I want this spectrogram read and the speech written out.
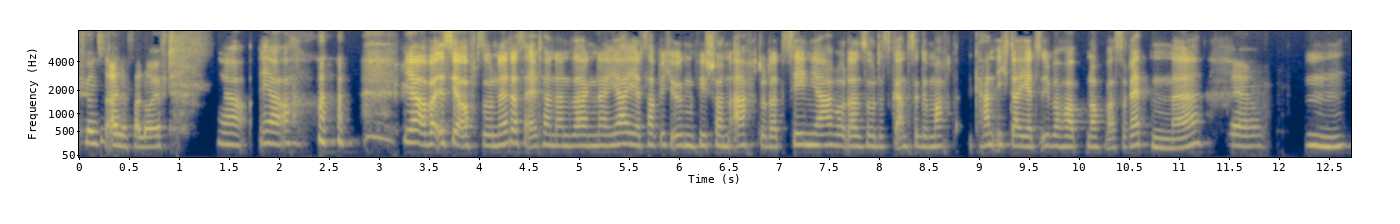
für uns alle verläuft. Ja, ja. ja, aber ist ja oft so, ne, dass Eltern dann sagen, na ja, jetzt habe ich irgendwie schon acht oder zehn Jahre oder so das Ganze gemacht. Kann ich da jetzt überhaupt noch was retten, ne? Ja. Hm.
